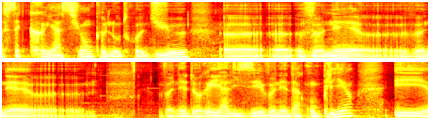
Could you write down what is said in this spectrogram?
cette création que notre Dieu euh, venait venait venait de réaliser, venait d'accomplir. Et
